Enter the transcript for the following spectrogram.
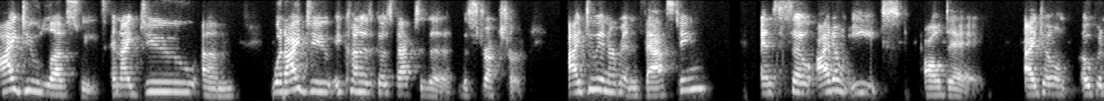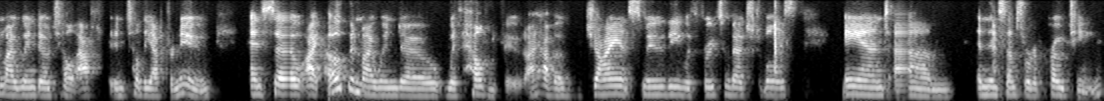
I do love sweets and I do, um, what I do, it kind of goes back to the the structure. I do intermittent fasting, and so I don't eat all day. I don't open my window till after until the afternoon. And so I open my window with healthy food. I have a giant smoothie with fruits and vegetables, and um, and then some sort of protein.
